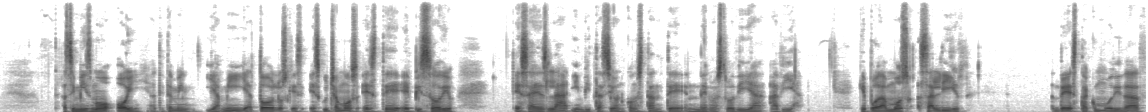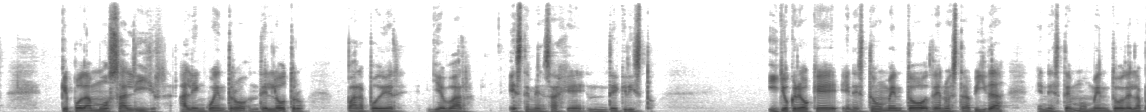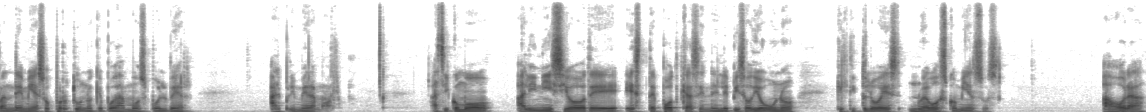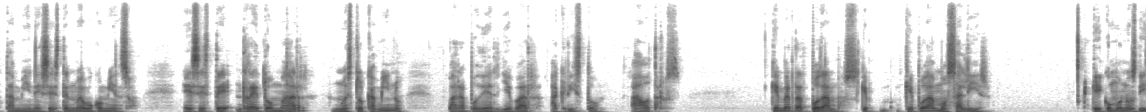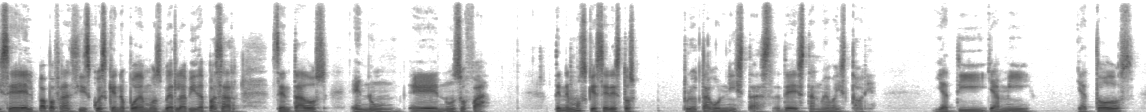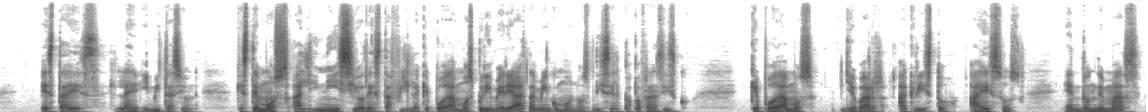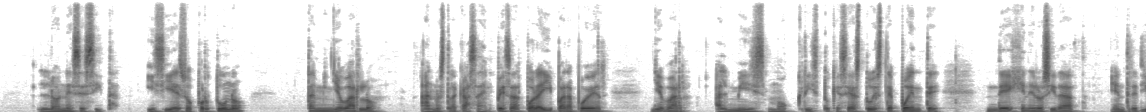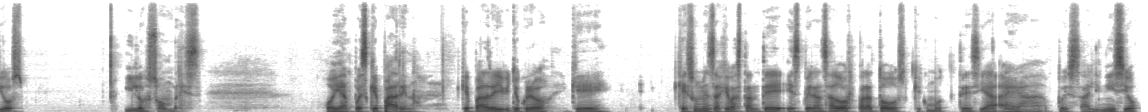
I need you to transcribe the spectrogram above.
Asimismo, hoy a ti también y a mí y a todos los que escuchamos este episodio, esa es la invitación constante de nuestro día a día. Que podamos salir de esta comodidad, que podamos salir al encuentro del otro para poder llevar este mensaje de Cristo. Y yo creo que en este momento de nuestra vida, en este momento de la pandemia, es oportuno que podamos volver al primer amor. Así como al inicio de este podcast en el episodio 1, que el título es Nuevos Comienzos. ahora también es este nuevo comienzo, es este retomar nuestro camino para poder llevar a Cristo a otros. Que en verdad podamos, que, que podamos salir que como nos dice el Papa Francisco, es que no podemos ver la vida pasar sentados en un, en un sofá. Tenemos que ser estos protagonistas de esta nueva historia. Y a ti y a mí y a todos, esta es la invitación. Que estemos al inicio de esta fila, que podamos primerear también como nos dice el Papa Francisco, que podamos llevar a Cristo a esos en donde más lo necesitan. Y si es oportuno, también llevarlo a nuestra casa. Empezar por ahí para poder llevar al mismo Cristo. Que seas tú este puente de generosidad entre Dios y los hombres. Oigan, pues qué padre, ¿no? Qué padre, yo creo que, que es un mensaje bastante esperanzador para todos, que como te decía eh, pues al inicio,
